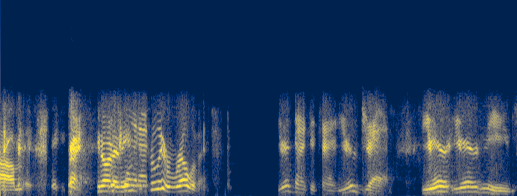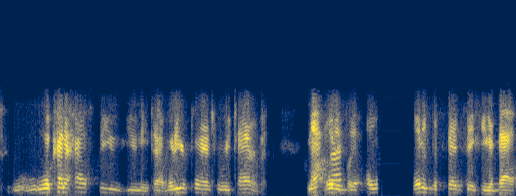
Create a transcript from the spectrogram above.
Um, right. You know what I mean? It's really irrelevant. Your bank account, your job, your your needs. What kind of house do you you need to have? What are your plans for retirement? Not Exactly. what is the what is the Fed thinking about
